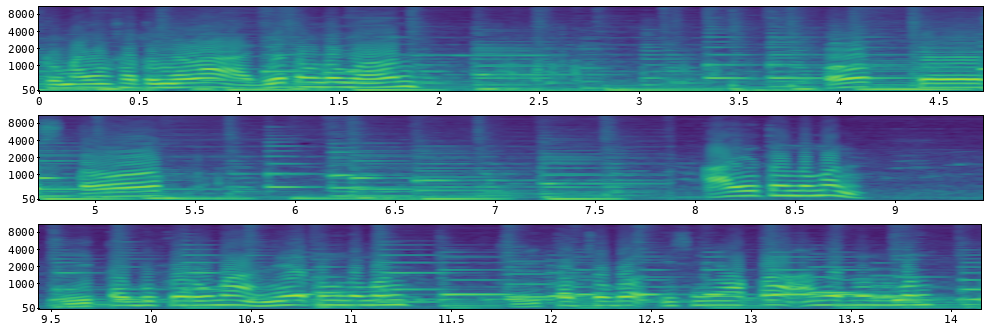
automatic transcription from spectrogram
Rumah yang satunya lagi teman-teman. Oke, stop. Ayo teman-teman, kita buka rumahnya ya teman-teman. Kita coba isinya apa ya teman-teman.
